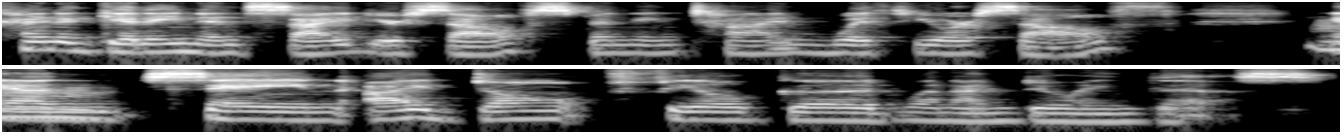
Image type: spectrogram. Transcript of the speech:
kind of getting inside yourself, spending time with yourself Mm, and saying, I don't feel good when I'm doing this.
